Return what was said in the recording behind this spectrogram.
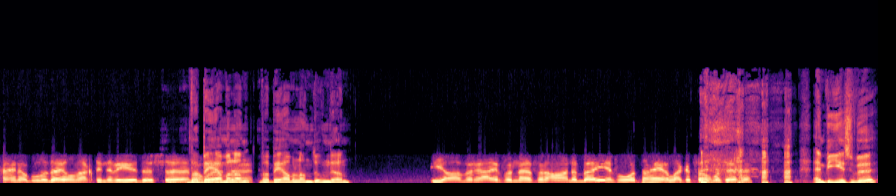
zijn ook al de hele nacht in de weer. Dus, uh, wat, ben je allemaal aan, wat ben je allemaal aan het doen dan? Ja, we rijden van, uh, van A naar B en van Hort naar Her, laat ik het zo maar zeggen. en wie is we?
